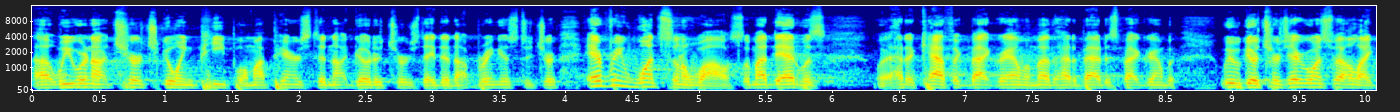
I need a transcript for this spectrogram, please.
Uh, we were not church going people. My parents did not go to church. They did not bring us to church. Every once in a while. So my dad was had a Catholic background. My mother had a Baptist background. But we would go to church every once in a while. Like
